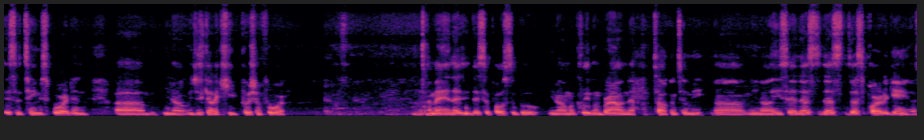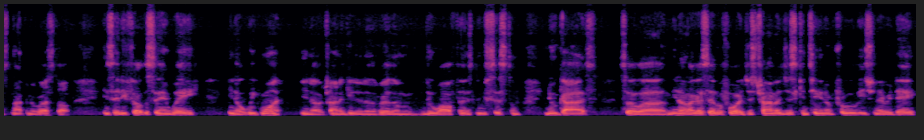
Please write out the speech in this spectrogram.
it's a team sport, and um, you know we just got to keep pushing forward. I mean, they, they're supposed to boo. You know, I'm a Cleveland Brown now talking to me. Um, you know, he said that's that's that's part of the game. That's knocking the rust off. He said he felt the same way. You know, week one. You know, trying to get into the rhythm, new offense, new system, new guys. So, um, you know, like I said before, just trying to just continue to improve each and every day.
